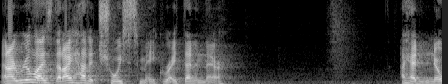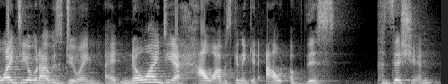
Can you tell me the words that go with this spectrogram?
And I realized that I had a choice to make right then and there. I had no idea what I was doing. I had no idea how I was going to get out of this position.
